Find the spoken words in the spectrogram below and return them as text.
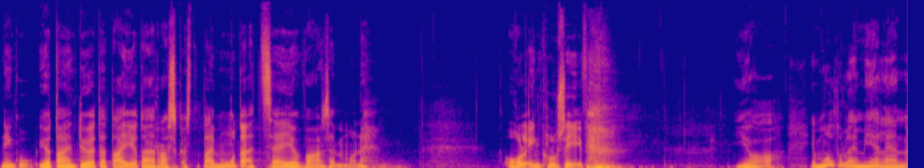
niin kuin jotain työtä tai jotain raskasta tai muuta, että se ei ole vaan semmoinen all inclusive. Joo, ja mulla tulee mieleen,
